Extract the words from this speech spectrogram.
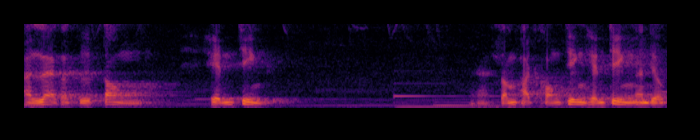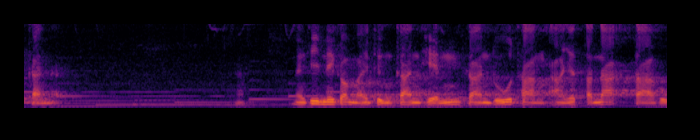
อันแรกก็คือต้อง เห็นจริง สัมผัสของจริงเห็นจริงอันเดียวกัน ในที่นี้ก็หมายถึงการเห็นการรู้ทางอายตนะตาหู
